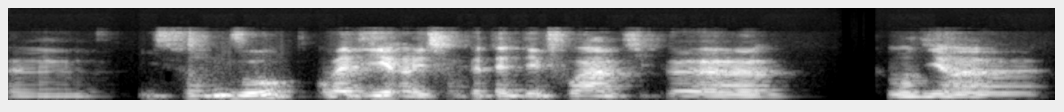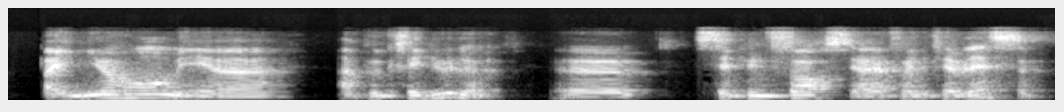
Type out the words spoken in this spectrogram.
ils sont nouveaux, on va dire, ils sont peut-être des fois un petit peu comment dire, euh, pas ignorant, mais euh, un peu crédule. Euh, c'est une force et à la fois une faiblesse,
